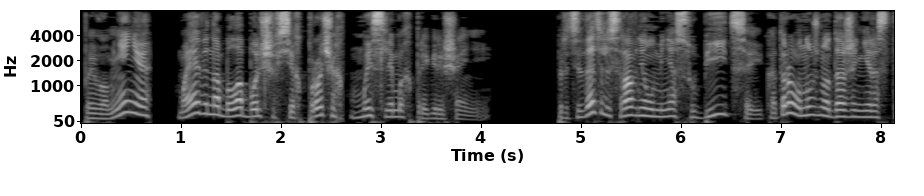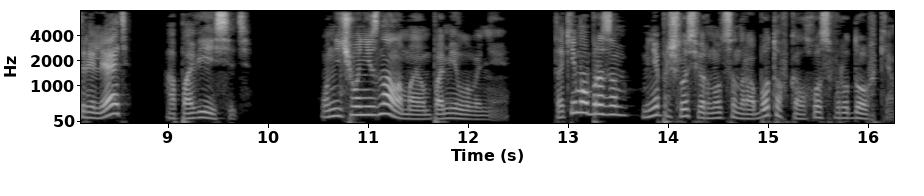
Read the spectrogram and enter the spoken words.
По его мнению, моя вина была больше всех прочих мыслимых прегрешений. Председатель сравнивал меня с убийцей, которого нужно даже не расстрелять, а повесить. Он ничего не знал о моем помиловании. Таким образом, мне пришлось вернуться на работу в колхоз в Рудовке.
